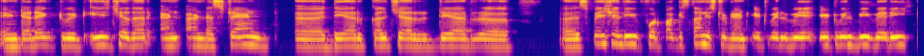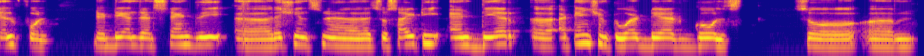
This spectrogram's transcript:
interact with each other and understand uh, their culture, their especially for Pakistani student, it will be it will be very helpful that they understand the uh, Russian uh, society and their uh, attention toward their goals. So um,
